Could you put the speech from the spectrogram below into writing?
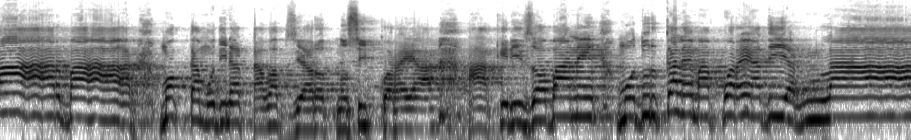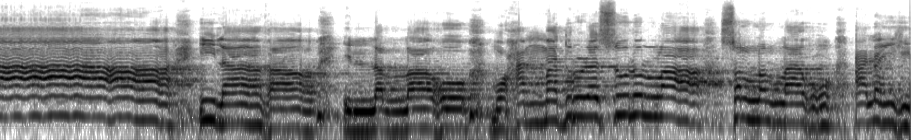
বারবার মক্কা মদিনার তাওয়াব জিয়ারত নসিব করায়া আখিরি জবানে মধুর কালেমা পড়ায়া দিয়েন ইলাহা মুহাম্মাদুর আলাইহি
